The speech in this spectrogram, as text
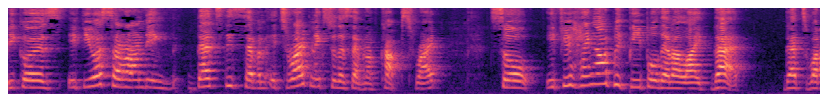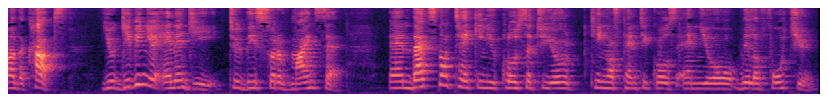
Because if you are surrounding, that's the seven, it's right next to the seven of cups, right? So if you hang out with people that are like that, that's one of the cups. You're giving your energy to this sort of mindset. And that's not taking you closer to your King of Pentacles and your Wheel of Fortune.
